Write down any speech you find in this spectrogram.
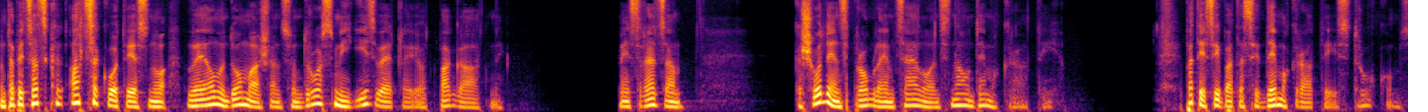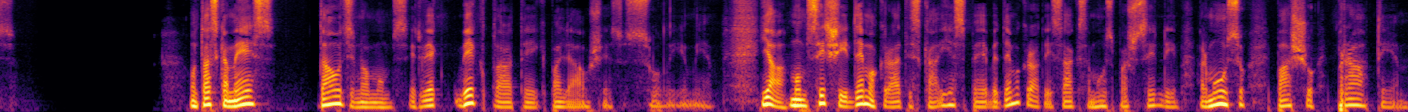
Un tāpēc, atsakoties no vēlme domāšanas un drosmīgi izvērtējot pagātni, mēs redzam, ka šodienas problēma cēlonis nav demokrātija. Patiesībā tas ir demokrātijas trūkums. Un tas, ka mēs Daudzi no mums ir vieglprātīgi paļaujušies uz solījumiem. Jā, mums ir šī demokrātiskā iespēja, bet demokrātija sākas ar mūsu pašu sirdīm, ar mūsu pašu prātiem.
